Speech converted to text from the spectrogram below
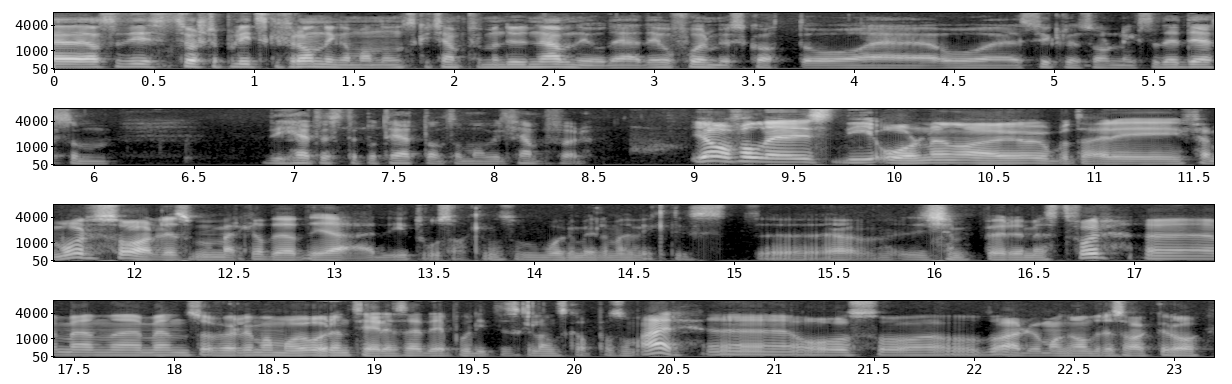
eh, altså de største politiske forandringene man ønsker å kjempe for, men du nevner jo det. Det er jo formuesskatt og, eh, og sykelønnsordning. Så det er det som de heteste potetene som man vil kjempe for. Ja, i alle fall de årene Nå har jeg jobbet her i fem år, så har jeg liksom merka at det er de to sakene som våre medlemmer er viktigst jeg ja, kjemper mest for. Eh, Men, men selvfølgelig, man må jo orientere seg i det politiske landskapet som er. Eh, Og så da er det jo mange andre saker. Og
